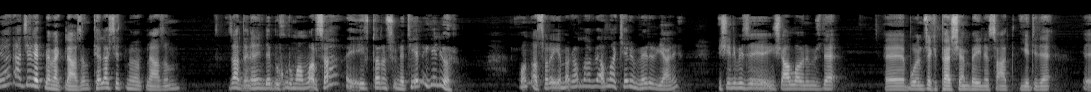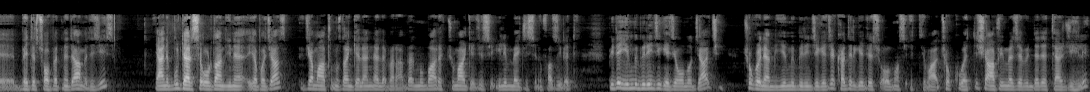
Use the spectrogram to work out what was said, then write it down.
Yani acele etmemek lazım, telaş etmemek lazım. Zaten elinde bir hurman varsa e, iftarın sünneti yerine geliyor. Ondan sonra yemek Allah ve Allah kerim verir yani. E şimdi biz e, inşallah önümüzde e, bu önümüzdeki perşembe yine saat 7'de e, Bedir sohbetine devam edeceğiz. Yani bu dersi oradan yine yapacağız. Cemaatimizden gelenlerle beraber mübarek Cuma gecesi ilim meclisinin fazileti. Bir de 21. gece olacağı için çok önemli 21. gece Kadir gecesi olması ihtimali çok kuvvetli. Şafii mezhebinde de tercihli.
